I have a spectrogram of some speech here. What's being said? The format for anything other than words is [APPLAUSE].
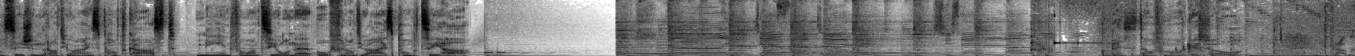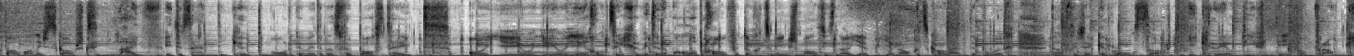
Das ist ein Radio 1 Podcast. Mehr Informationen auf radio1.ch. Best auf Morgenshow. Frank Baumann war Gast live in der Sendung heute Morgen. Wenn ihr das verpasst habt, oje, oje, oje, kommt sicher wieder einmal. Aber kauft doch zumindest mal sein neues Weihnachtskalenderbuch. Das ist eine grossartige, kreative Idee von Frank.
